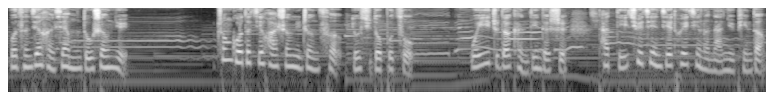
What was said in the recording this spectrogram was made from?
我曾经很羡慕独生女。中国的计划生育政策有许多不足。唯一值得肯定的是，它的确间接推进了男女平等，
